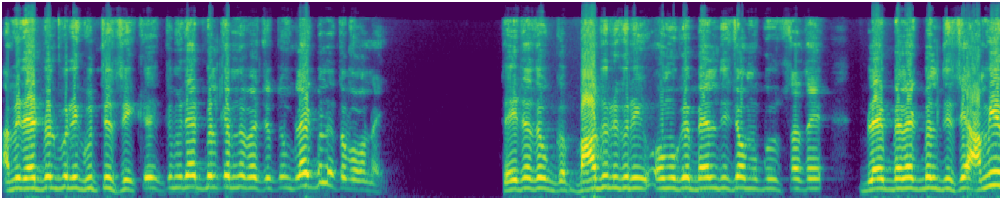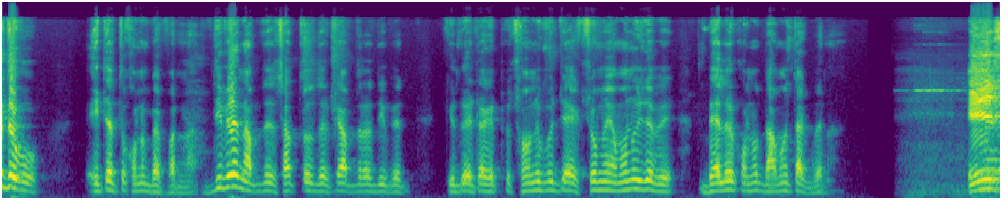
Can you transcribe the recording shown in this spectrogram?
আমি রেড বেল পরে ঘুরতেছি। তুমি রেড বেল কেমনে পাচ্ছ তুমি ব্ল্যাক বেলে তো পাবো নাই। তো এটা তো বাহাদুরি করি, অমুকে বেল দিছে, অমুক সাথে ব্ল্যাক ব্ল্যাক বেল দিছে, আমিও দেবো। এটা তো কোনো ব্যাপার না। দিবেন আপনাদের ছাত্রদেরকে আপনারা দিবেন, কিন্তু এটা একটা সনি পর্যায়ে একসময় এমন হয়ে যাবে বেলের কোনো দামও থাকবে না। S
